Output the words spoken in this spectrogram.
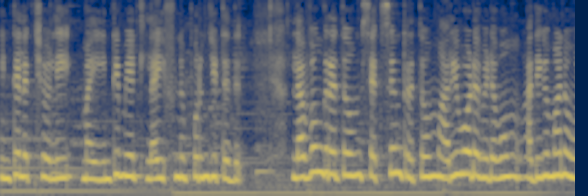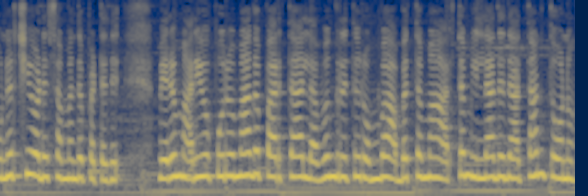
intellectually my intimate லைஃப்னு புரிஞ்சிட்டது. லவ்வுங்கிறதும் செக்ஸுன்றதும் அறிவோட விடவும் அதிகமான உணர்ச்சியோட சம்மந்தப்பட்டது வெறும் அறிவுபூர்வமாக பார்த்தா லவ்வுங்கிறது ரொம்ப அபத்தமாக அர்த்தம் இல்லாததாக தான் தோணும்.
